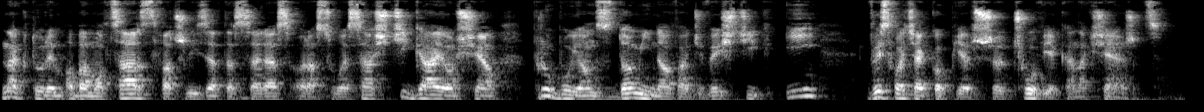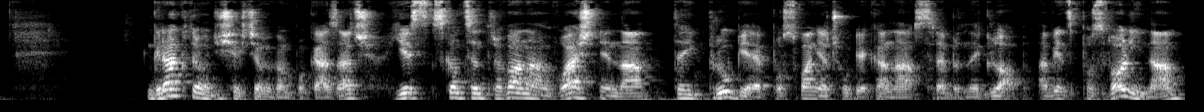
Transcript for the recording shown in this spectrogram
na którym oba mocarstwa, czyli ZSRS oraz USA, ścigają się, próbując zdominować wyścig i wysłać jako pierwszy człowieka na Księżyc. Gra, którą dzisiaj chciałbym Wam pokazać, jest skoncentrowana właśnie na tej próbie posłania człowieka na srebrny glob, a więc pozwoli nam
